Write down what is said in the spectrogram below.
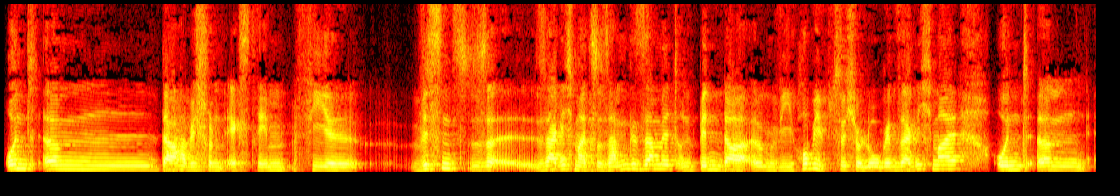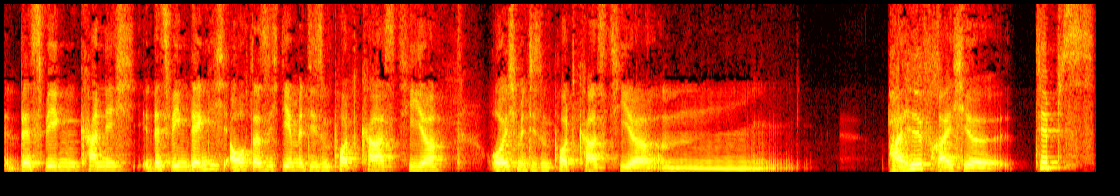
Und ähm, da habe ich schon extrem viel Wissen, sage ich mal, zusammengesammelt und bin da irgendwie Hobbypsychologin, sage ich mal. Und ähm, deswegen kann ich, deswegen denke ich auch, dass ich dir mit diesem Podcast hier, euch mit diesem Podcast hier ähm, paar hilfreiche Tipps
